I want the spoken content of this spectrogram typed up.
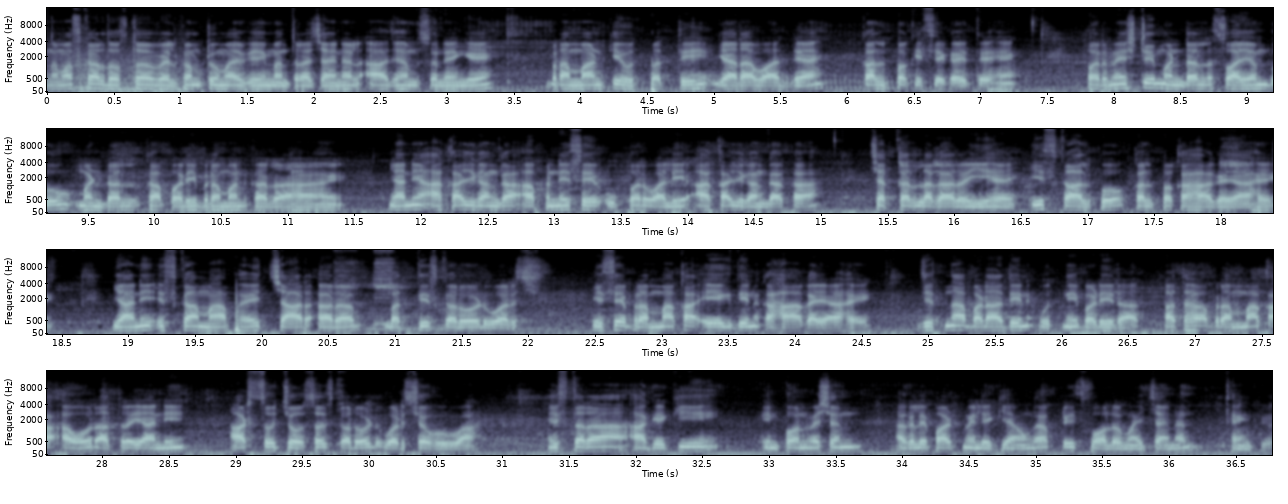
नमस्कार दोस्तों welcome to my V Mantra channel आज हम सुनेंगे ब्रह्मांड की उत्पत्ति, ग्यारहवा अध्याय, कल्प किसे कहते हैं? परमेष्टि मंडल, स्वयंभू मंडल का परिभ्रमण कर रहा है। यानी आकाशगंगा अपने से ऊपर वाली आकाशगंगा का चक्कर लगा रही है। इस काल को कल्प कहा गया है। यानी इसका माप है चार अरब बत्तीस करोड़ वर्ष। इसे ब्रह्मा का एक दिन कहा गया है। जितना बड़ा दिन, उतनी बड़ी रात। अतः ब्रह्मा का अहोरात्र यानी आठ करोड़ वर्ष हुआ। इस तरह आगे की इन्फॉर्मेशन अगले पार्ट में लेके आऊँगा। Please follow my channel thank you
